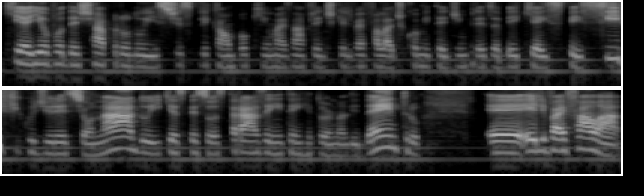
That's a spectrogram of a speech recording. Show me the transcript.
que aí eu vou deixar para o Luiz te explicar um pouquinho mais na frente, que ele vai falar de comitê de empresa B, que é específico, direcionado e que as pessoas trazem e tem retorno ali dentro, é, ele vai falar.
